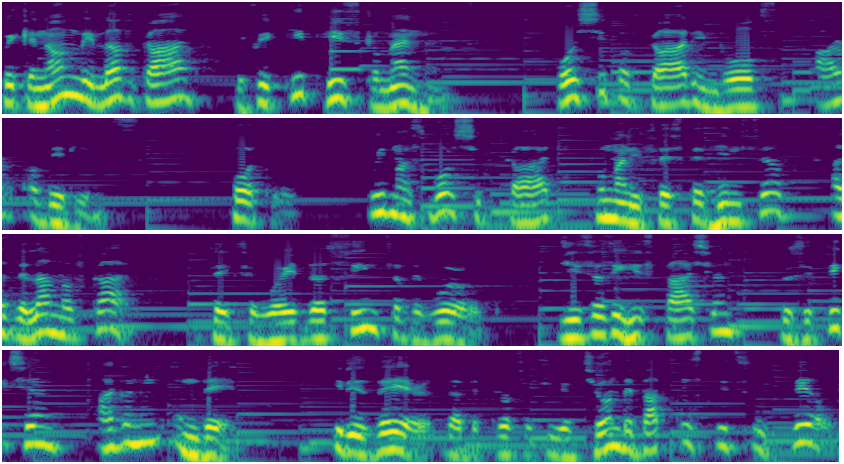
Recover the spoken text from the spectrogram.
We can only love God if we keep his commandments. Worship of God involves our obedience. Fourthly, we must worship God who manifested himself as the Lamb of God, who takes away the sins of the world. Jesus in his passion, crucifixion, agony, and death. It is there that the prophecy of John the Baptist is fulfilled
